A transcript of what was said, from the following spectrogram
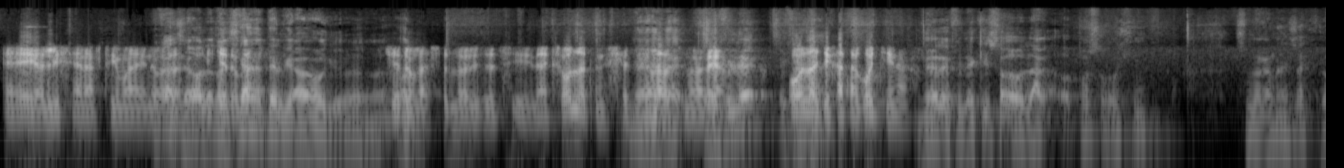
Ε, η αλήθεια είναι αυτή, μα είναι Ε, Κάτσε ωραία. όλα. Τα Και το νησιά είναι Κα- τέλεια. Όχι, ε, ε, Και το όλα. Καστελόρις, έτσι. Εντάξει, όλα τα νησιά της Ναι, Ελλάδας ναι. είναι Ρε, ωραία. φίλε, εκεί Όλα πέρα- και κατακόκκινα. Ναι, ρε φίλε, εκεί στο. Λα... Πόσο, όχι. Στο Λαγανέζακιο.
